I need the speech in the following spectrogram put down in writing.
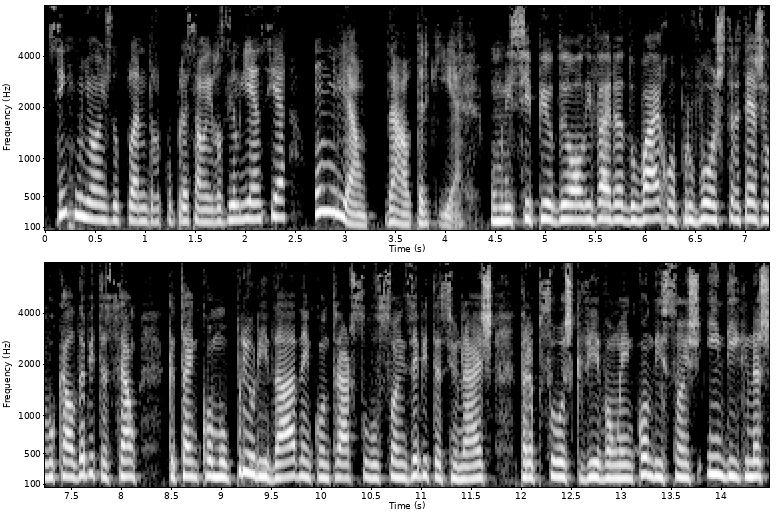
5 milhões do plano Plano de Recuperação e Resiliência, um milhão da autarquia. O município de Oliveira do Bairro aprovou a estratégia local de habitação, que tem como prioridade encontrar soluções habitacionais para pessoas que vivam em condições indignas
